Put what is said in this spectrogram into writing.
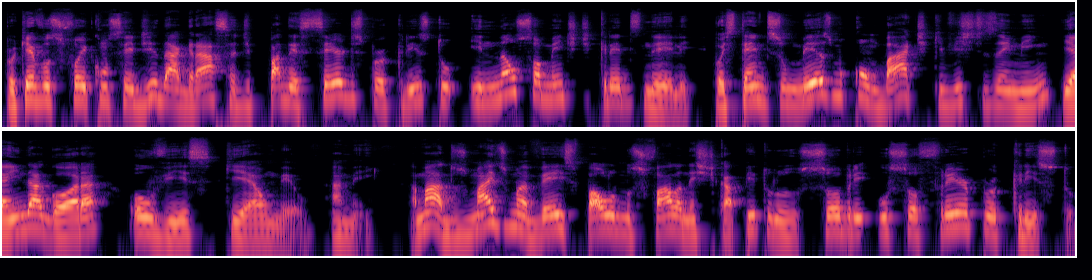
Porque vos foi concedida a graça de padecerdes por Cristo e não somente de credes nele, pois tendes o mesmo combate que vistes em mim, e ainda agora ouvis que é o meu. Amém. Amados, mais uma vez, Paulo nos fala neste capítulo sobre o sofrer por Cristo.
